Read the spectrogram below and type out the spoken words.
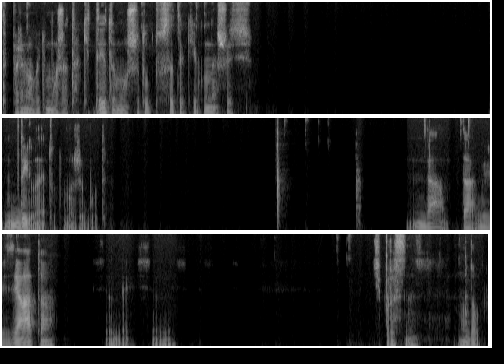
Тепер, мабуть, може так іти, тому що тут все-таки мене щось дивне тут може бути. Да, так, взято. Сюди, сюди. Чи просто. Ну добре.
